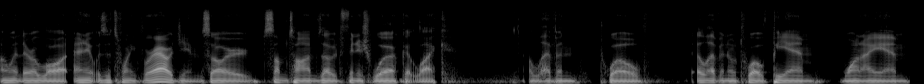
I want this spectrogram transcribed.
I went there a lot, and it was a 24 hour gym. So sometimes I would finish work at like 11, 12, 11 or 12 p.m., 1 a.m.,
